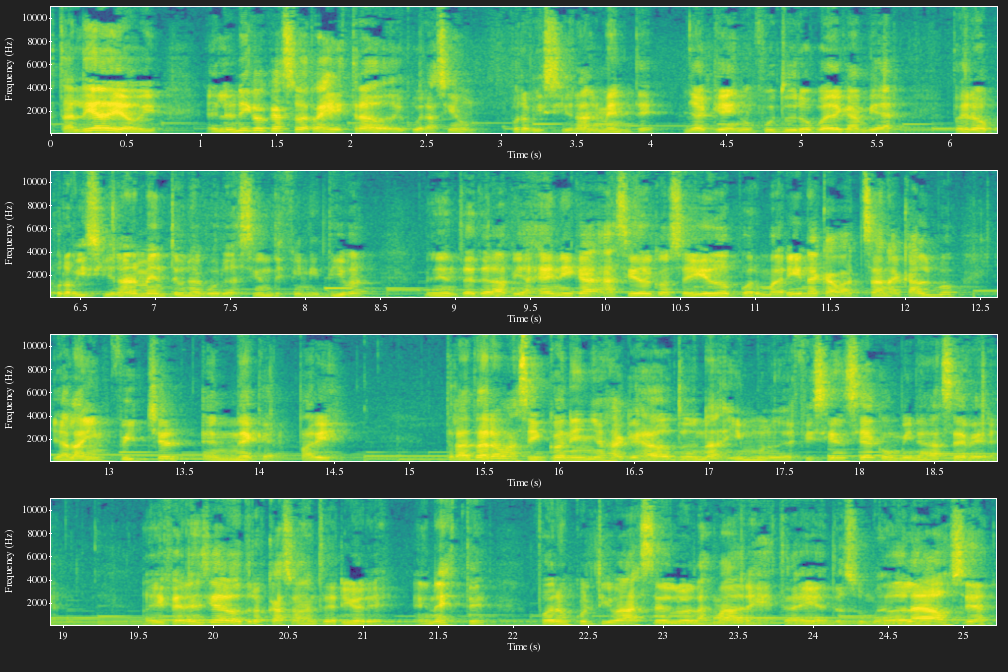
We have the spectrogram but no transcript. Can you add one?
Hasta el día de hoy, el único caso registrado de curación provisionalmente, ya que en un futuro puede cambiar, pero provisionalmente una curación definitiva mediante terapia génica ha sido conseguido por Marina Cabazzana Calvo y Alain Fischer en Necker, París. Trataron a cinco niños aquejados de una inmunodeficiencia combinada severa, a diferencia de otros casos anteriores, en este fueron cultivadas células madres extraídas de su médula ósea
